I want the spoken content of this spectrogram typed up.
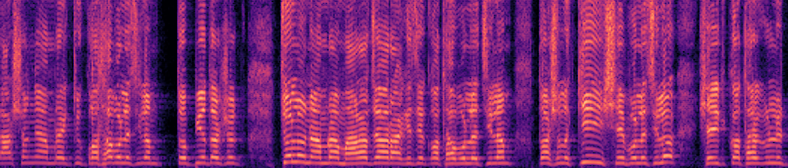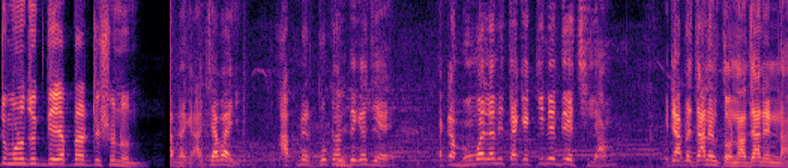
তার সঙ্গে আমরা একটু কথা বলেছিলাম। তো প্রিয় দর্শক, চলুন আমরা মারা যাওয়ার আগে যে কথা বলেছিলাম, তো আসলে কি সে বলেছিল, সেই কথাগুলো একটু মনোযোগ দিয়ে আপনারা একটু শুনুন। আপনাকে আচ্ছা ভাই আপনার দোকান থেকে যে একটা মোবাইল আমি তাকে কিনে দিয়েছিলাম এটা আপনি জানেন তো না জানেন না?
